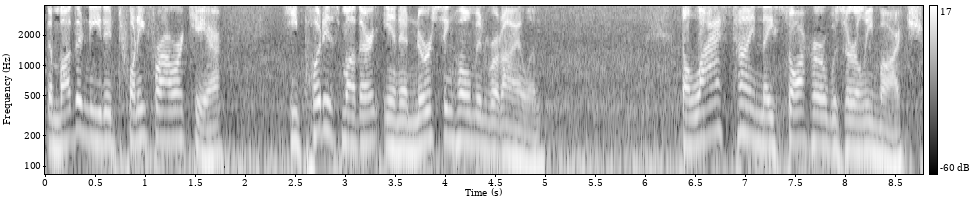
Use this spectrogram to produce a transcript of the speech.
the mother needed 24 hour care. He put his mother in a nursing home in Rhode Island. The last time they saw her was early March.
